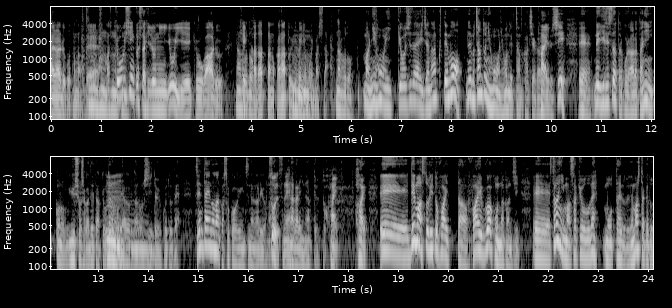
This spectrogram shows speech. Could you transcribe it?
えられることなので、まあ、競技シーンとしては非常に良い影響がある結果だったのかなというふうに思いました。なるほど、まあ、日本一強時代じゃなくてもでもちゃんと日本は日本でちゃんと勝ち上がっているし、えーでイギリスだったらこれ新たにこの優勝者が出たってことで盛り上がるだろうし、ということで全体のなんか底上げにつながるような流れになってると。はいはい。えーで、まあ、ストリートファイター5はこんな感じ、えーさらにまあ先ほどね、もうタイトル出ましたけど、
